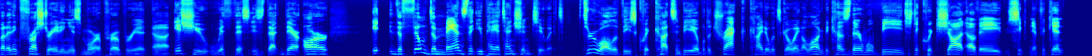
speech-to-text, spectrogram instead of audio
but I think frustrating is more appropriate. Uh, issue with this is that there are, it the film demands that you pay attention to it through all of these quick cuts and be able to track kind of what's going along because there will be just a quick shot of a significant,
